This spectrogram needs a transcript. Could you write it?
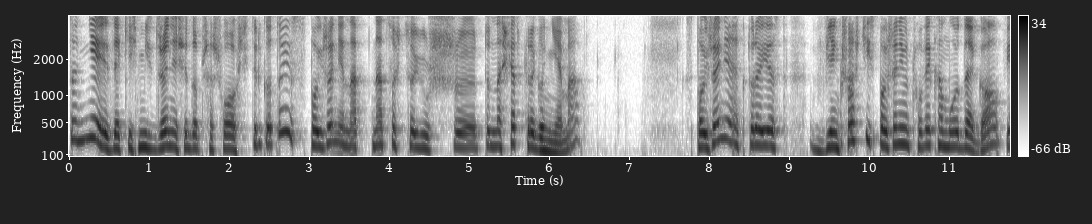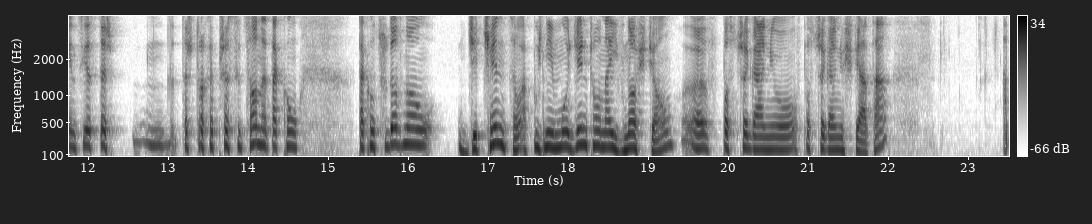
To nie jest jakieś mizdrzenie się do przeszłości, tylko to jest spojrzenie na, na coś, co już, na świat, którego nie ma. Spojrzenie, które jest w większości spojrzeniem człowieka młodego, więc jest też, też trochę przesycone taką, taką cudowną dziecięcą, a później młodzieńczą naiwnością e, w postrzeganiu, w postrzeganiu świata, a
